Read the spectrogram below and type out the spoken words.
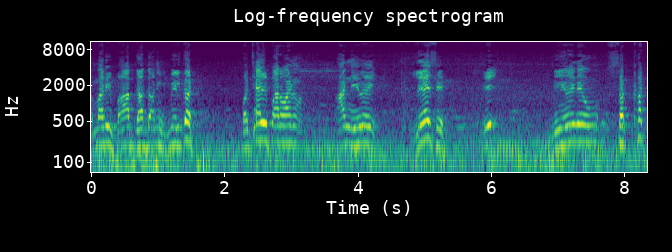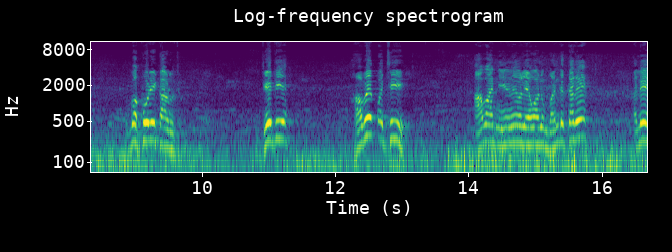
અમારી બાપ દાદાની મિલકત પચાવી પાડવાનો આ નિર્ણય લે છે એ નિર્ણયને હું સખત વખોડી કાઢું છું. જેથી હવે પછી આવા નિર્ણયો લેવાનું બંધ કરે અને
